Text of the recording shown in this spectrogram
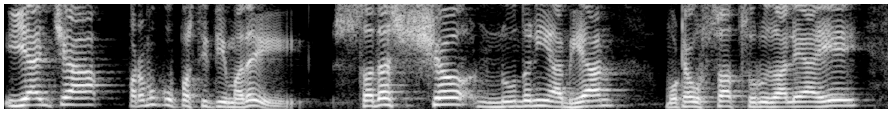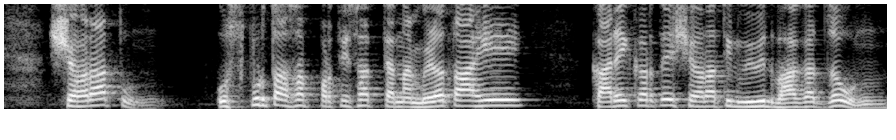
यांच्या प्रमुख उपस्थितीमध्ये सदस्य नोंदणी अभियान मोठ्या उत्साहात सुरू झाले आहे. शहरातून उत्स्फूर्त असा प्रतिसाद त्यांना मिळत आहे. कार्यकर्ते शहरातील विविध भागात जाऊन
